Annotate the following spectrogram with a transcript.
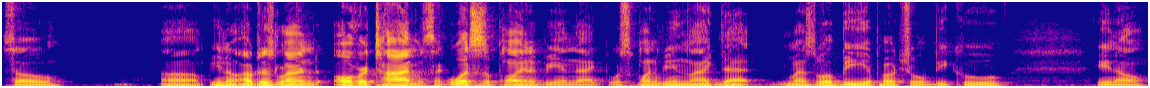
So, um, you know, I've just learned over time. It's like, what's the point of being that? What's the point of being like that? You might as well be approachable, be cool, you know.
